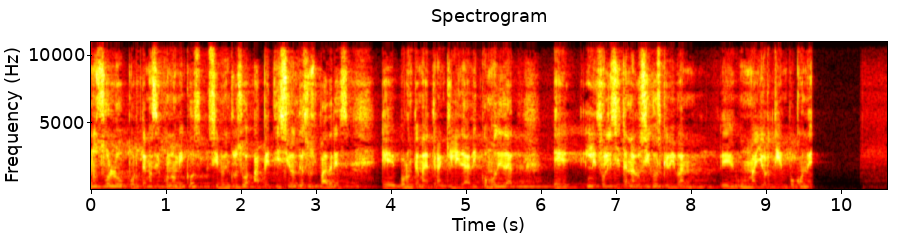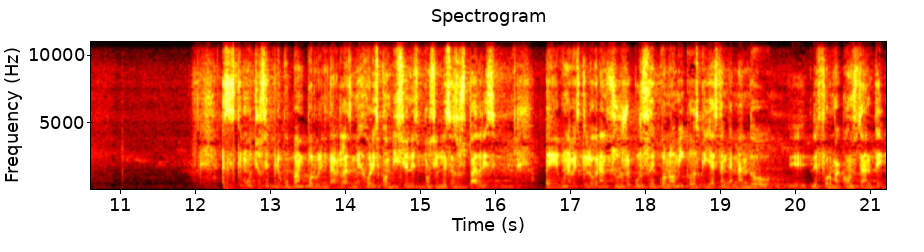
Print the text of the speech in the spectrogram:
no solo por temas económicos, sino incluso a petición de sus padres, eh, por un tema de tranquilidad y comodidad, eh, le solicitan a los hijos que vivan eh, un mayor tiempo con ellos. Que muchos se preocupan por brindar las mejores condiciones posibles a sus padres. Eh, una vez que logran sus recursos económicos, que ya están ganando eh, de forma constante,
